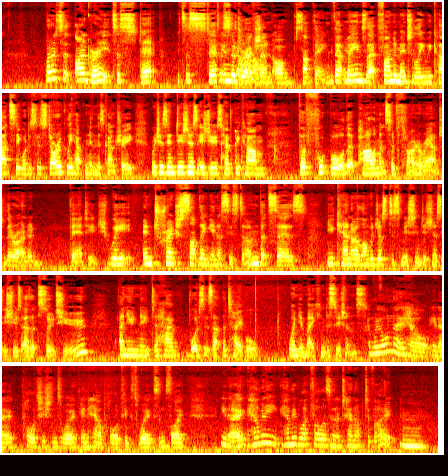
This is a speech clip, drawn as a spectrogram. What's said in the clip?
but it's. A, I agree. It's a step. It's a step It's a in the start. direction of something. That Yeah. means that fundamentally we can't see what has historically happened in this country, which is Indigenous issues have become the football that parliaments have thrown around to their own advantage. We entrench something in a system that says you can no longer just dismiss Indigenous issues as it suits you, and you need to have voices at the table when you're making decisions. And we all know how you know politicians work and how politics works. And it's like, you know, how many how many black fellas are going to turn up to vote?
